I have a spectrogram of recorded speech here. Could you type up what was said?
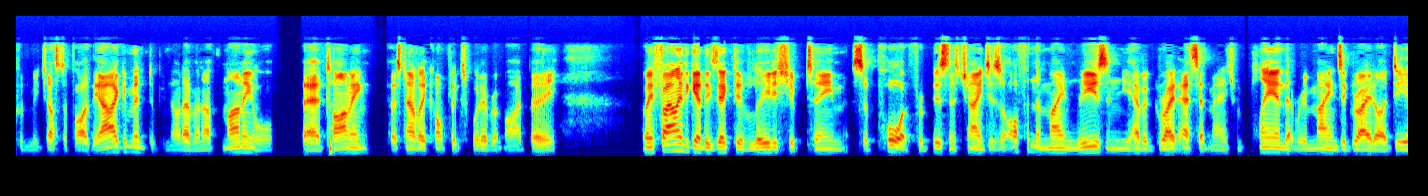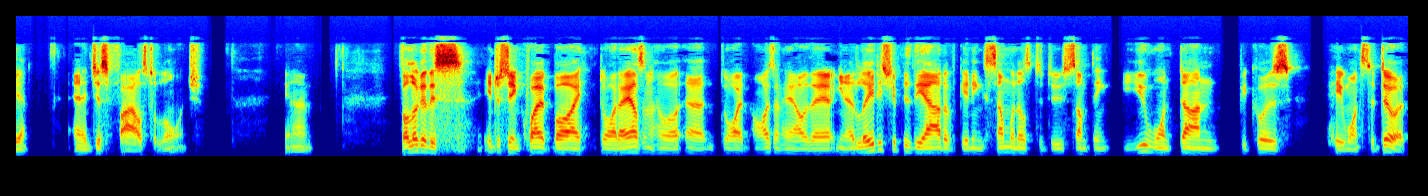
Couldn't we justify the argument? Did we not have enough money or bad timing, personality conflicts, whatever it might be? I mean, failing to get executive leadership team support for business change is often the main reason you have a great asset management plan that remains a great idea and it just fails to launch. You know, if I look at this interesting quote by Dwight Eisenhower, uh, Dwight Eisenhower there, you know, leadership is the art of getting someone else to do something you want done because he wants to do it.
